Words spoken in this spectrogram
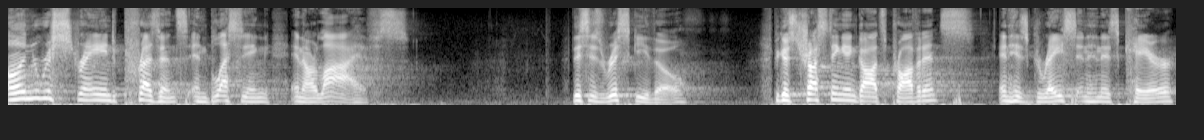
unrestrained presence and blessing in our lives. This is risky, though, because trusting in God's providence and His grace and in His care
